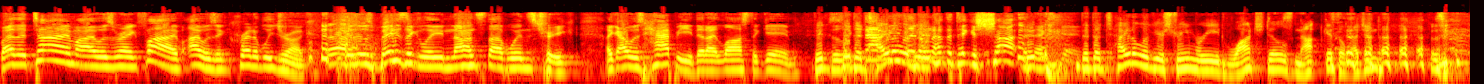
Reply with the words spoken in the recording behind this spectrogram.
By the time I was ranked five, I was incredibly drunk because it was basically nonstop win streak. Like I was happy that I lost the game. Did- did like, the that title means of I your- don't have to take a shot the next game. Did the title of your stream read "Watch Dills not get the legend"?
